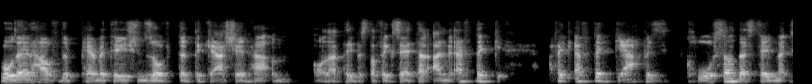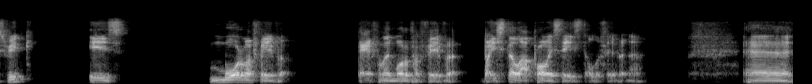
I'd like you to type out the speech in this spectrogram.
we'll then have the permutations of did the cash in happen, all that type of stuff, etc. And if the, I think if the gap is closer this time next week, he's more of a favourite definitely more of a favourite. But he's still, I'd probably say he's still the favourite now. Uh,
